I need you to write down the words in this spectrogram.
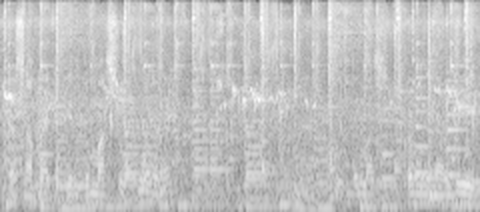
kita sampai ke pintu masuknya ya. Pintu masuk terminal B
